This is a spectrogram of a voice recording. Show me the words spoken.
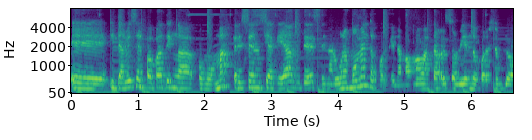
eh, y tal vez el papá tenga como más presencia que antes en algunos momentos, porque la mamá va a estar resolviendo, por ejemplo,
